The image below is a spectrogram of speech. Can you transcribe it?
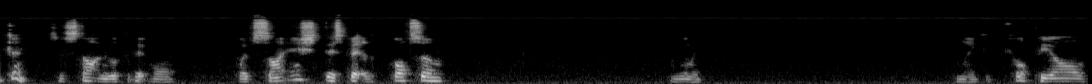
Okay, so it's starting to look a bit more website-ish. This bit at the bottom, I'm going to make a copy of.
